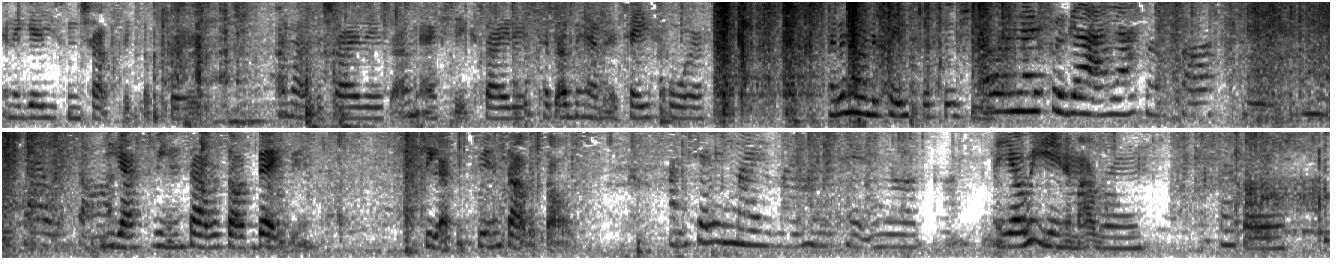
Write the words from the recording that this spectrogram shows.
And they gave you some chopsticks, of course. I'm about to try this. I'm actually excited because I've been having a taste for I've been having a taste for sushi. Oh, and I forgot, I got some sauce too. Sweet and sour sauce. You got sweet and sour sauce, baby. She got some sweet and sour sauce. I'm setting my, my milk. And y'all, we eating in my room. That's oh. all.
